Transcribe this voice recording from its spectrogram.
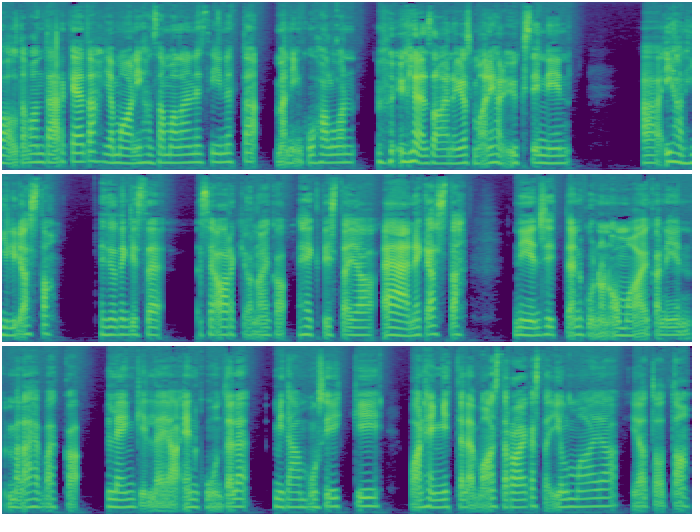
valtavan tärkeää ja mä oon ihan samanlainen siinä, että mä niin kuin haluan yleensä aina, jos mä oon ihan yksin, niin ää, ihan hiljasta. Että jotenkin se, se arki on aika hektistä ja äänekästä, niin sitten kun on oma aika, niin mä lähden vaikka lenkille ja en kuuntele mitään musiikkia, vaan hengittelen vaan sitä raikasta ilmaa ja, ja tota,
